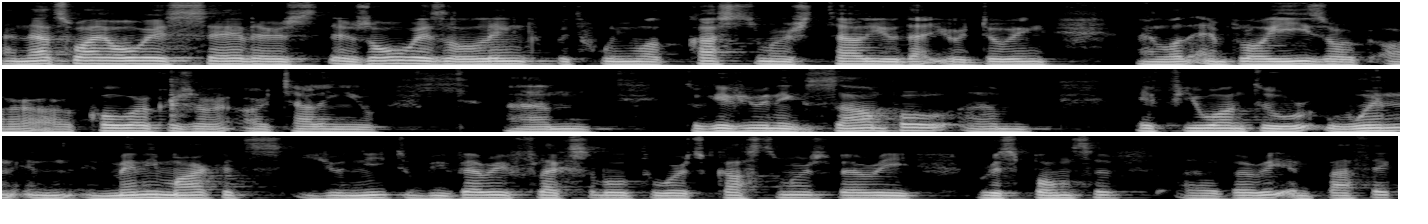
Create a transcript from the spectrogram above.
and that's why I always say there's there's always a link between what customers tell you that you're doing and what employees or, or, or coworkers are, are telling you. Um, to give you an example, um, if you want to win in, in many markets, you need to be very flexible towards customers, very responsive, uh, very empathic,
